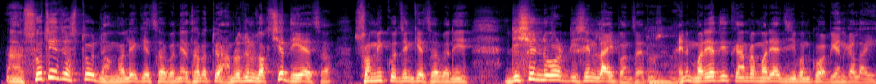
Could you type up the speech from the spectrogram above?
सोचे जस्तो ढङ्गले के छ भने अथवा त्यो हाम्रो जुन लक्ष्य ध्येय छ श्रमिकको चाहिँ के छ भने डिसेन्ट ओभर डिसेन्ट लाइफ भन्छ हेर्नुहोस् होइन? मर्यादित काम र मर्यादित जीवनको अभियानका लागि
